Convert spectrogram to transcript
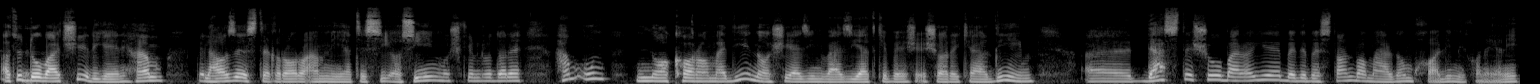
حتی دو بچیه دیگه. یعنی هم به لحاظ استقرار و امنیت سیاسی این مشکل رو داره هم اون ناکارآمدی ناشی از این وضعیت که بهش اشاره کردیم دستش رو برای بدبستان با مردم خالی می‌کنه. یعنی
